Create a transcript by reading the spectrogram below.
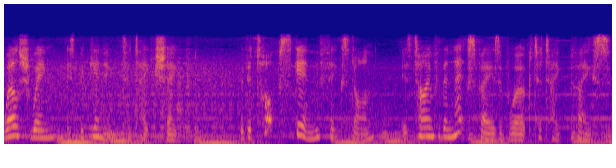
Welsh wing is beginning to take shape. With the top skin fixed on, it's time for the next phase of work to take place.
